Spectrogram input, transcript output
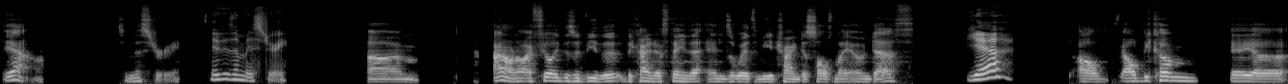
Yeah, it's a mystery. It is a mystery. Um, I don't know. I feel like this would be the the kind of thing that ends with me trying to solve my own death. Yeah? I'll I'll become a uh,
